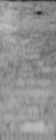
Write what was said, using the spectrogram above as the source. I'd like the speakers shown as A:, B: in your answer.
A: you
